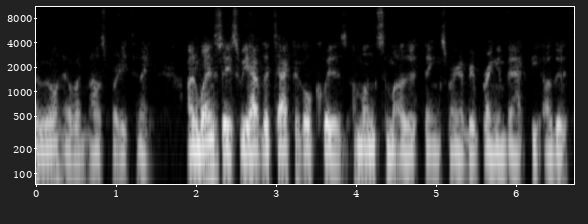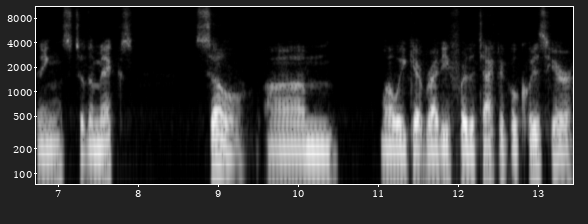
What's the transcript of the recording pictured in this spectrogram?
we won't have a mouse party tonight. On Wednesdays, we have the tactical quiz, among some other things. We're going to be bringing back the other things to the mix. So, um, while we get ready for the tactical quiz here,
